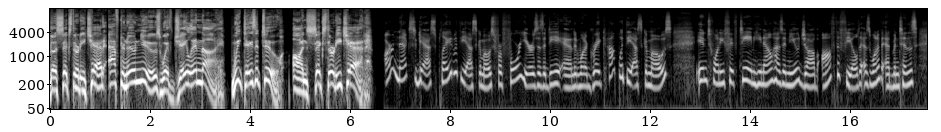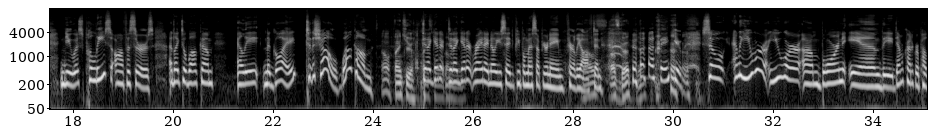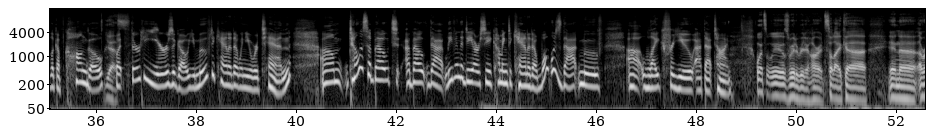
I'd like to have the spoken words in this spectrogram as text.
The 630 CHED Afternoon News with Jaylen Nye. Weekdays at 2 on 630 CHED. Our next guest played with the Eskimos for four years as a D end and won a Grey Cup with the Eskimos in 2015. He now has a new job off the field as one of Edmonton's newest police officers. I'd like to welcome Elie Ngoyi to the show. Welcome. Oh, thank you. Did Thanks I get it? Did I get it right? I know you said people mess up your name fairly That often. was- That's good. yeah. Thank you. So, Elie, you were you were um, born in the Democratic Republic of Congo, Yes. but 30 years ago, you moved to Canada when you were 10. Um, tell us about about that, leaving the DRC, coming to Canada. What was that move uh, like for you at that time? Well, it was really, really hard. So, like, uh, in uh, around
